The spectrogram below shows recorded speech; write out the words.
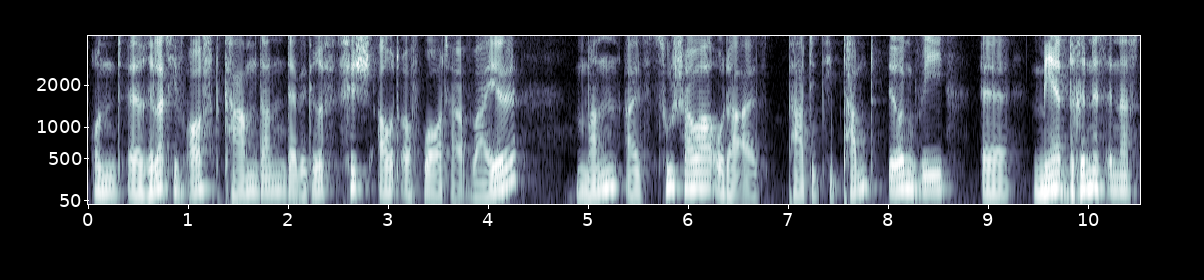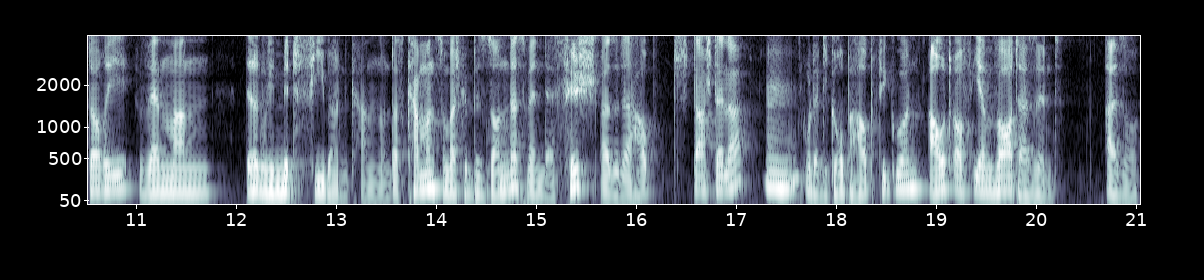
Und äh, relativ oft kam dann der Begriff Fish out of water, weil man als Zuschauer oder als Partizipant irgendwie äh, mehr drin ist in der Story, wenn man irgendwie mitfiebern kann. Und das kann man zum Beispiel besonders, wenn der Fisch, also der Hauptdarsteller oder die Gruppe Hauptfiguren, out of ihrem Water sind. Also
